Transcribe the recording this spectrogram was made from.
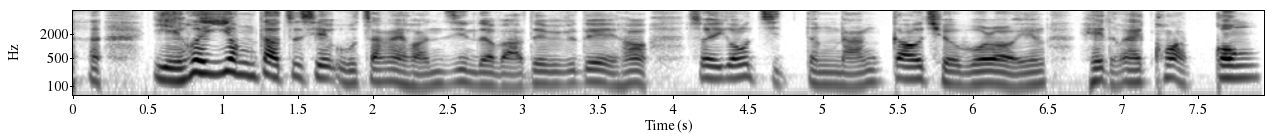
也会用到这些无障碍环境的吧，对不对？哈，所以讲一等人高桥无路用，还得爱看讲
